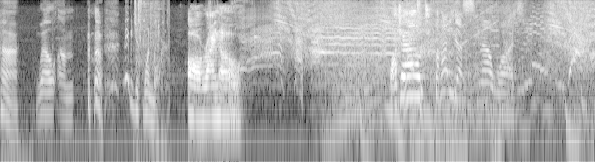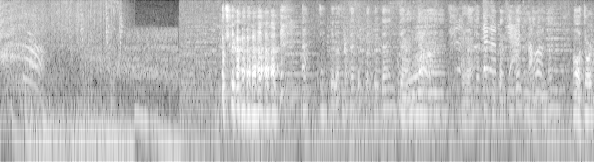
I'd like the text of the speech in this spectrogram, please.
Huh. Well, um, maybe just one more. Oh, Rhino. Watch out! Behind us! Now what? oh, Dark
